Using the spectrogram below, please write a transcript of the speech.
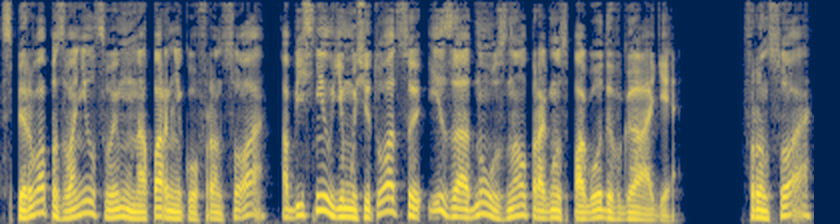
Сперва позвонил своему напарнику Франсуа, объяснил ему ситуацию и заодно узнал прогноз погоды в Гааге. Франсуа,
